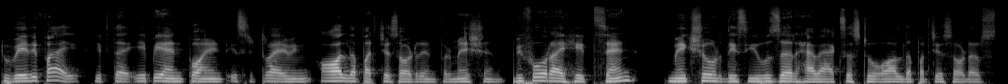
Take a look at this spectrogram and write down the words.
to verify if the API endpoint is retrieving all the purchase order information. Before I hit send, make sure this user have access to all the purchase orders.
